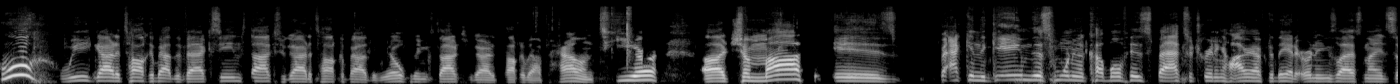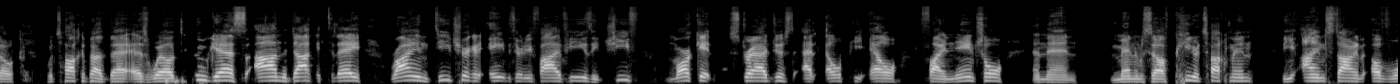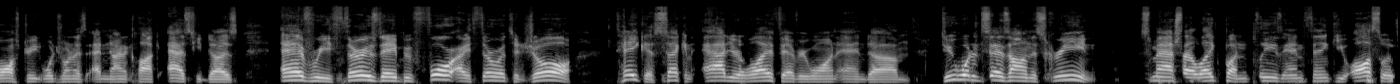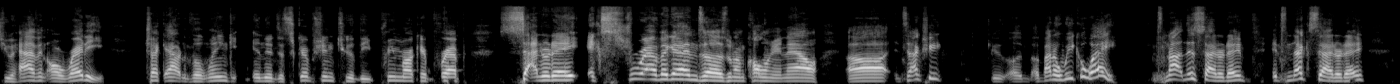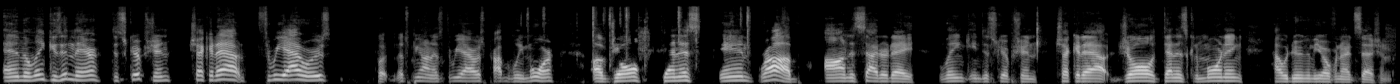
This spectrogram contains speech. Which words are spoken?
Whew, we got to talk about the vaccine stocks. We got to talk about the reopening stocks. We got to talk about Palantir. Uh, Chamath is back in the game this morning. A couple of his SPACs are trading higher after they had earnings last night. So we'll talk about that as well. Two guests on the docket today. Ryan Detrick at 835. He is a chief market strategist at LPL Financial. And then man himself, Peter Tuchman, the Einstein of Wall Street, will join us at 9 o'clock as he does every Thursday. Before I throw it to Joel, take a second of your life, everyone, and um, do what it says on the screen smash that like button, please, and thank you. Also, if you haven't already, check out the link in the description to the pre-market prep Saturday extravaganza is what I'm calling it now. Uh, it's actually uh, about a week away. It's not this Saturday. It's next Saturday, and the link is in there. Description. Check it out. Three hours, but let's be honest, three hours probably more of Joel, Dennis, and Rob on a Saturday. Link in description. Check it out. Joel, Dennis, good morning. How are we doing in the overnight session?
